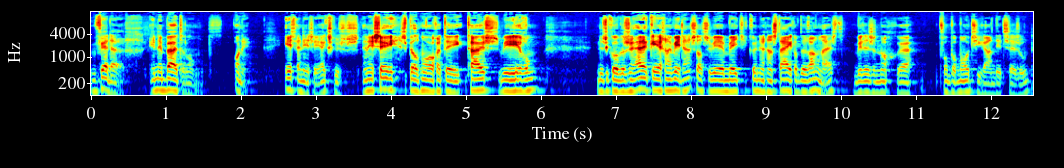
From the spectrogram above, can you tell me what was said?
Verder, in het buitenland. Oh nee, eerst NEC, excuses. NEC speelt morgen thuis weer om. Dus ik hoop dat ze elke keer gaan winnen, zodat ze weer een beetje kunnen gaan stijgen op de ranglijst. Willen ze nog uh, voor promotie gaan dit seizoen.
